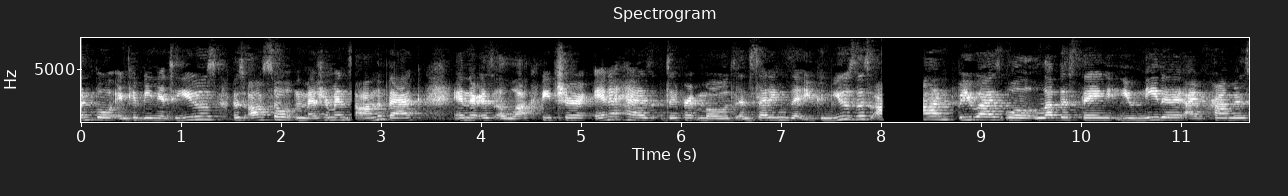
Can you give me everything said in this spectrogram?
Simple, and convenient to use. There's also measurements on the back, and there is a lock feature, and it has different modes and settings that you can use this on. But you guys will love this thing. You need it, I promise.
